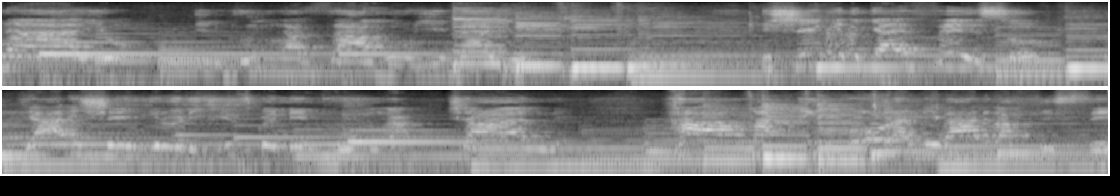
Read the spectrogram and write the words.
Nayo intumwa zahuye na yo. Ishengero rya efeso ryari ishengero rigizwe n'intumwa cyane hama ingorane bari bafise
